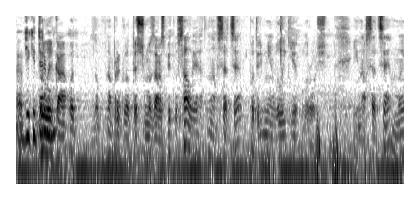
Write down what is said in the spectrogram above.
в які терміни? велика. От, ну, наприклад, те, що ми зараз підписали, на все це потрібні великі гроші. І на все це ми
